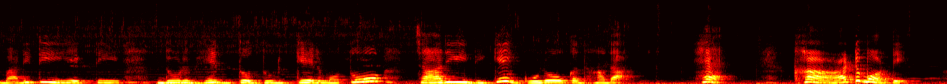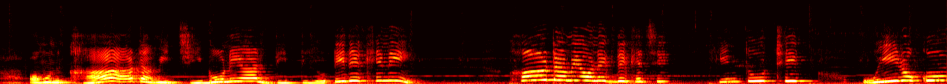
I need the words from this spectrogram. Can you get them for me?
বাড়িটি একটি দুর্ভেদ্য দুর্গের মতো, চারিদিকে গোলক ধাঁধা। হ্যাঁ খাট বটে। অমন খাট আমি জীবনে আর দ্বিতীয়টি দেখিনি। খাট আমি অনেক দেখেছি, কিন্তু ঠিক ওই রকম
